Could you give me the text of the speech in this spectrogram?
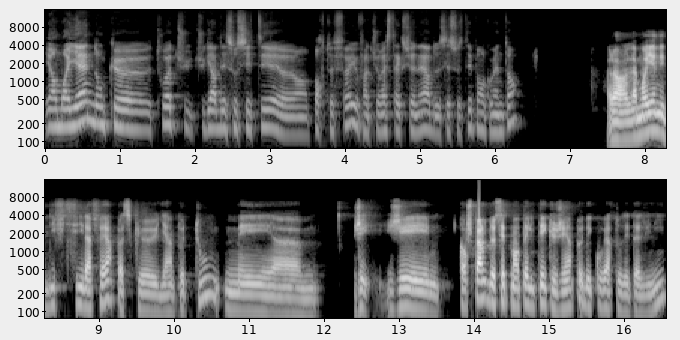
Et en moyenne, donc, euh, toi, tu, tu, gardes des sociétés en portefeuille, enfin, tu restes actionnaire de ces sociétés pendant combien de temps? Alors, la moyenne est difficile à faire parce qu'il y a un peu de tout, mais j'ai, quand je parle de cette mentalité que j'ai un peu découverte aux États-Unis,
